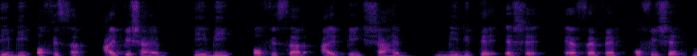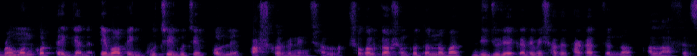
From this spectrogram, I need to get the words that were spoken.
DB officer IP সাহেব ডিবি অফিসার আইপি সাহেব বিডিতে এসে এসএফ এর অফিসে ভ্রমণ করতে গেলেন। এভাবে গুছিয়ে গুছিয়ে পড়লে পাশ করবেন ইনশাল্লাহ সকলকে অসংখ্য ধন্যবাদ। ডিজুরি একাডেমির সাথে থাকার জন্য আল্লাহ হাফেজ।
